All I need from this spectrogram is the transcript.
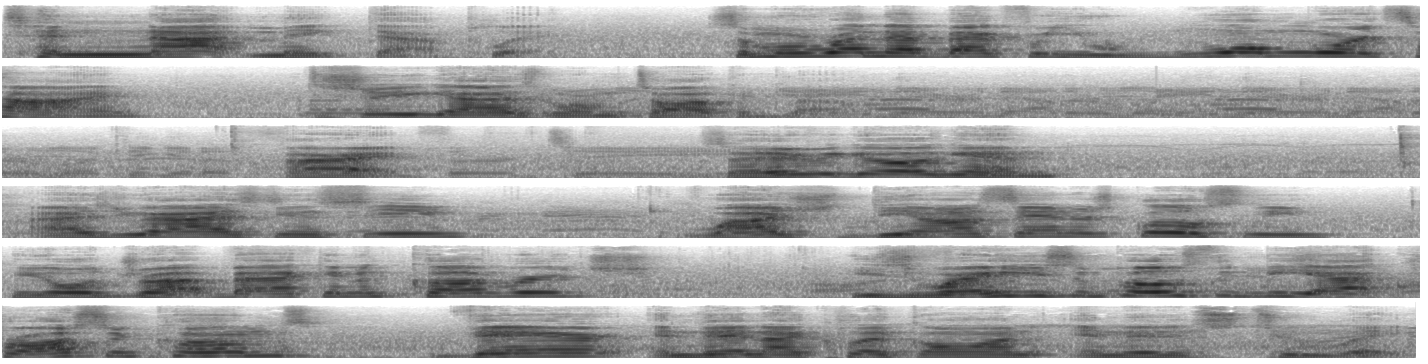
to not make that play. So I'm going to run that back for you one more time to show you guys what I'm talking about. Alright, so here we go again. As you guys can see, watch Deion Sanders closely. He'll drop back into coverage. He's where he's supposed to be at. Crosser comes there, and then I click on, and then it's too late.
